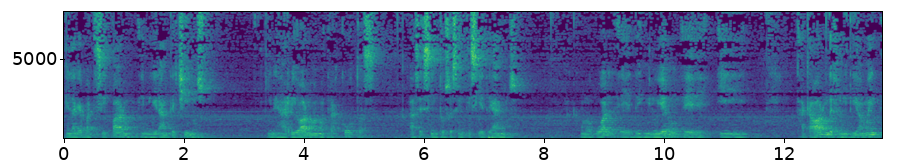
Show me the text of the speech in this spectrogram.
en la que participaron inmigrantes chinos, quienes arribaron a nuestras costas hace 167 años con lo cual eh, disminuyeron eh, y acabaron definitivamente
